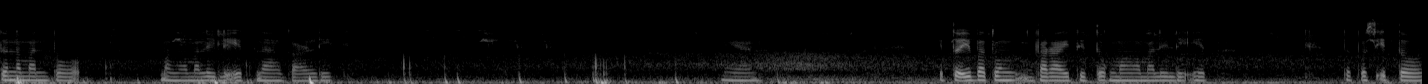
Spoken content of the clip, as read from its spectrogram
Ito naman po mga maliliit na garlic. Ayan. Ito iba tong variety tong mga maliliit. Tapos ito,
